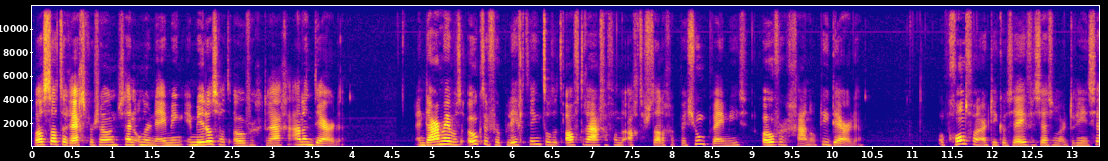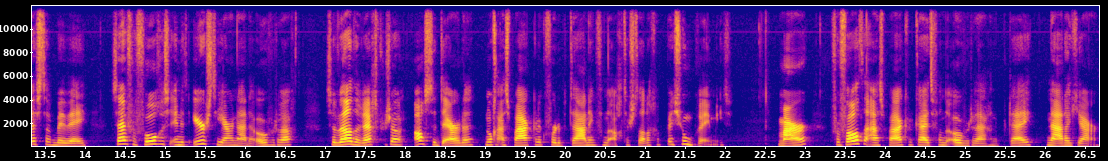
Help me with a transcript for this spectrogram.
was dat de rechtspersoon zijn onderneming inmiddels had overgedragen aan een derde. En daarmee was ook de verplichting tot het afdragen van de achterstallige pensioenpremies overgegaan op die derde. Op grond van artikel 7663 BW zijn vervolgens in het eerste jaar na de overdracht zowel de rechtspersoon als de derde nog aansprakelijk voor de betaling van de achterstallige pensioenpremies. Maar vervalt de aansprakelijkheid van de overdragende partij na dat jaar.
